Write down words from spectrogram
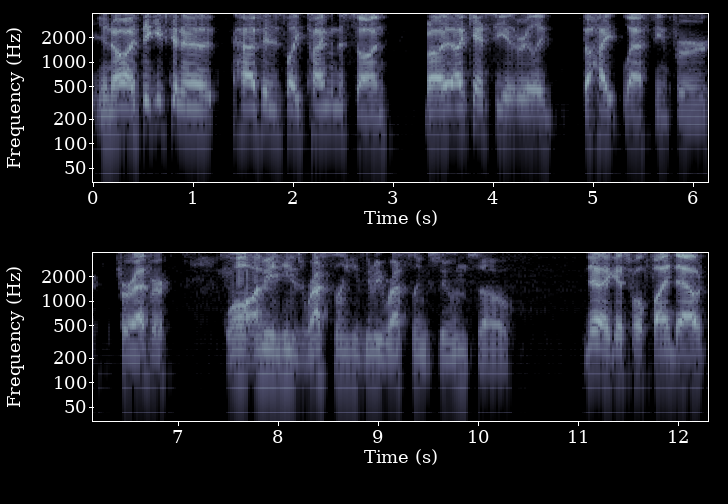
You know, I think he's gonna have his like time in the sun, but I, I can't see it really the hype lasting for forever. Well, I mean, he's wrestling. He's gonna be wrestling soon. So Yeah, I guess we'll find out.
